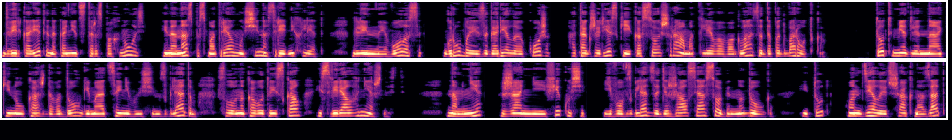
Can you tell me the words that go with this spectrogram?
Дверь кареты наконец-то распахнулась, и на нас посмотрел мужчина средних лет. Длинные волосы, грубая и загорелая кожа, а также резкий и косой шрам от левого глаза до подбородка. Тот медленно окинул каждого долгим и оценивающим взглядом, словно кого-то искал и сверял внешность. На мне Жанне и Фикусе его взгляд задержался особенно долго, и тут он делает шаг назад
